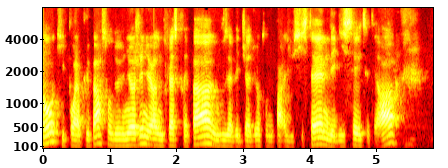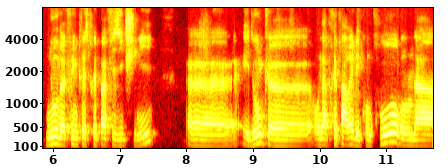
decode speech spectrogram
gens qui, pour la plupart, sont devenus ingénieurs. Une classe prépa, vous avez déjà dû entendre parler du système, des lycées, etc. Nous, on a fait une classe prépa physique-chimie. et donc, on a préparé les concours, on a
